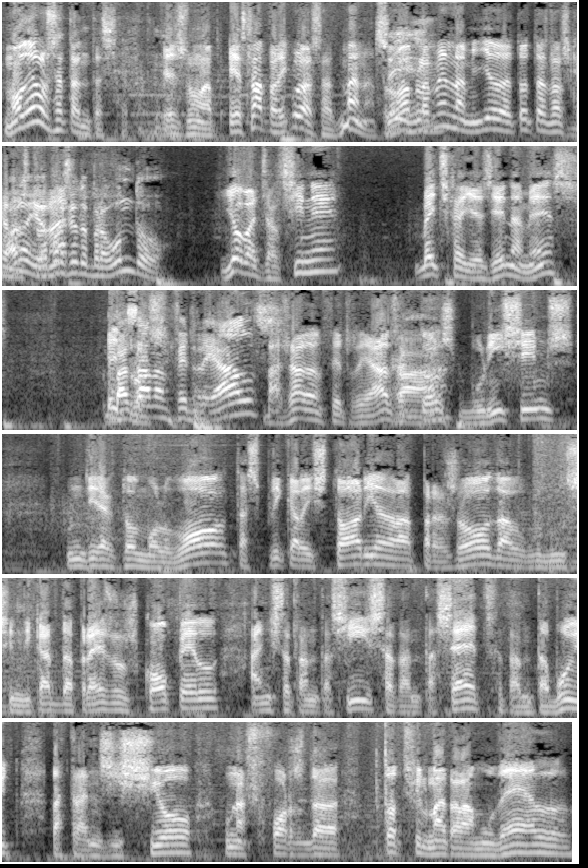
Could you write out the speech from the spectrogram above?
Modelo 77 és, una, és la pel·lícula de la setmana. Sí. Probablement la millor de totes les que Bueno, han jo per estrenat. això t'ho pregunto. Jo vaig al cine, veig que hi ha gent, a més... Basada en fets reals. basada en fets reals, Ah. actors boníssims, un director molt bo, t'explica la història de la presó, del sindicat de presos Coppel, anys 76, 77, 78, la transició, un esforç de... tot filmat a la model...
